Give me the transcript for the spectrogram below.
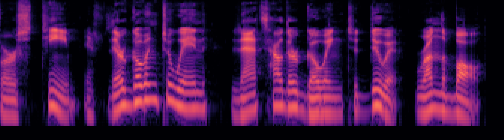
first team. If they're going to win, that's how they're going to do it run the ball.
